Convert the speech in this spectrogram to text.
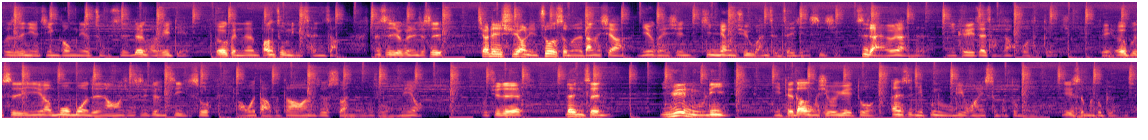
或者是你的进攻、你的组织，任何一点都有可能帮助你成长。但是有可能就是教练需要你做什么的当下，你有可能先尽量去完成这件事情，自然而然的你可以在场上活得更久，对，而不是因为要默默的，然后就是跟自己说啊，我打不到啊，就算了，无所谓。没有，我觉得认真，你越努力，你得到的东西会越多。但是你不努力的话，你什么都没有，因为什么都不用讲。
